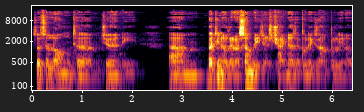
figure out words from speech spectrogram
So it's a long term journey. Um, but you know, there are some regions. China is a good example. You know,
